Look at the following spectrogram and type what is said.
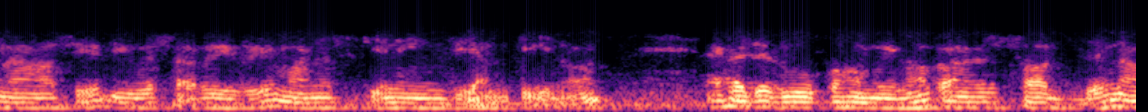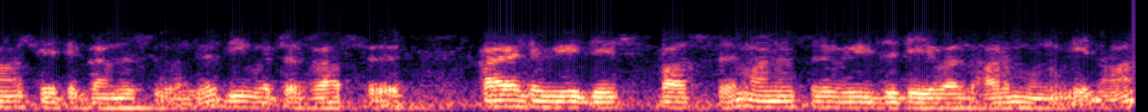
නාසය දිව ශරීරය මනස කියන ඉන්ද්‍රියන් තියෙනවා. ඇහැට රූප හම් වෙනවා කනට ශබ්ද නාසයට ගඳ සුවඳ දිවට රස කයට වේදේ ස්පර්ශ මනසට වේද දේවල් අරමුණු වෙනවා.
